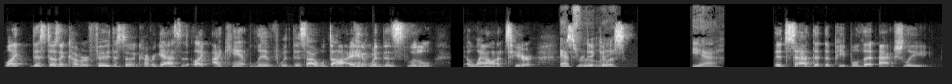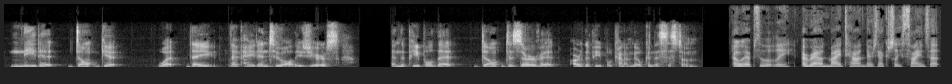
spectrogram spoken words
Like this doesn't cover food, this doesn't cover gas. Like I can't live with this. I will die with this little allowance here. Absolutely. It's ridiculous. Yeah. It's sad that the people that actually need it don't get what they they paid into all these years, and the people that don't deserve it are the people kind of milking the system. Oh, absolutely. Around my town, there's actually signs up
